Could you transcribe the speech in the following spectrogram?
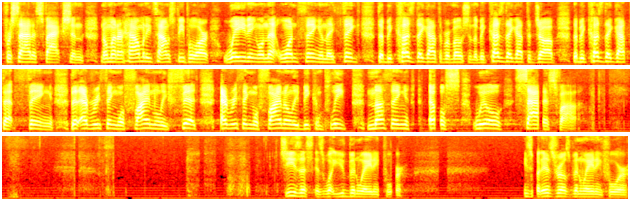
for satisfaction, no matter how many times people are waiting on that one thing and they think that because they got the promotion, that because they got the job, that because they got that thing, that everything will finally fit, everything will finally be complete, nothing else will satisfy. Jesus is what you've been waiting for. He's what Israel's been waiting for.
